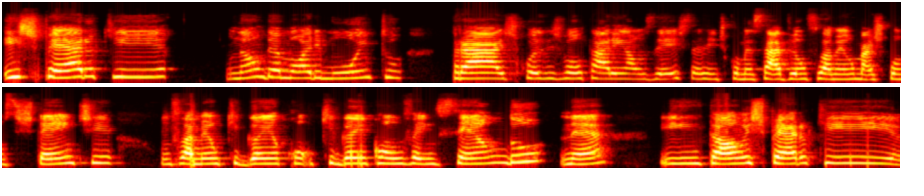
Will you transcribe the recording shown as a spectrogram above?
espero que não demore muito para as coisas voltarem aos extras, a gente começar a ver um Flamengo mais consistente, um Flamengo que ganha que ganhe convencendo, né? E então espero que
